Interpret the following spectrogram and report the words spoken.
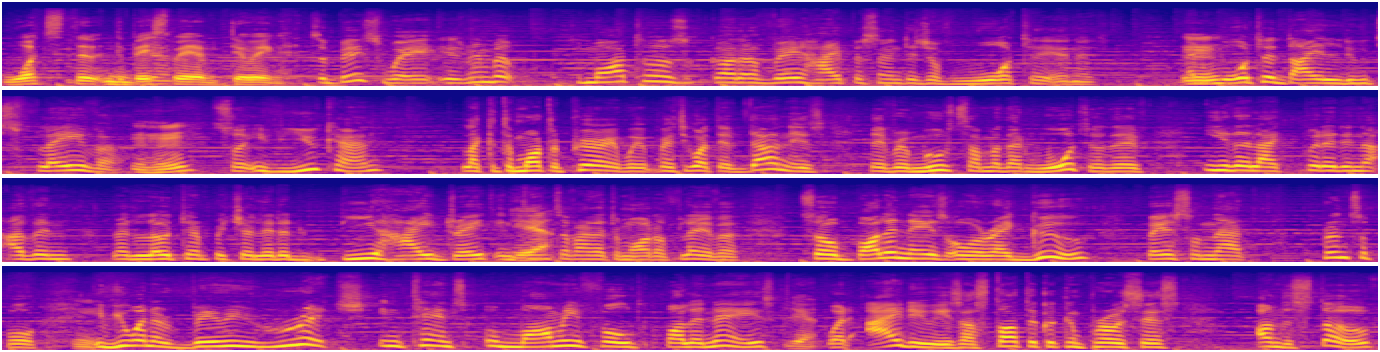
what's the, the best way of doing it? The best way is remember, tomatoes got a very high percentage of water in it, and water dilutes flavor. So if you can, like a tomato puree, where basically what they've done is they've removed some of that water. They've either like put it in the oven at low temperature, let it dehydrate, intensify the tomato flavor. So bolognese or ragu, based on that principle, mm. if you want a very rich, intense, umami-filled bolognese, Yeah. what I do is I start the cooking process on the stove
